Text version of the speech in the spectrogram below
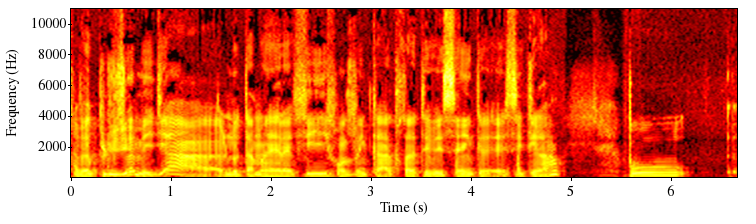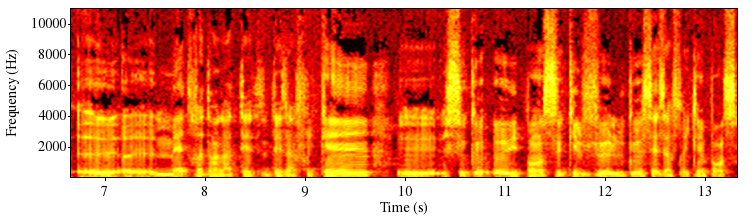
avec plusieurs médias, notamment RFI, France 24, TV5, etc., pour euh, euh, mettre dans la tête des Africains euh, ce que eux ils pensent, ce qu'ils veulent que ces Africains pensent.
